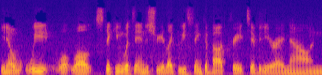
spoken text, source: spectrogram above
you know, we well, sticking with the industry, like we think about creativity right now and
